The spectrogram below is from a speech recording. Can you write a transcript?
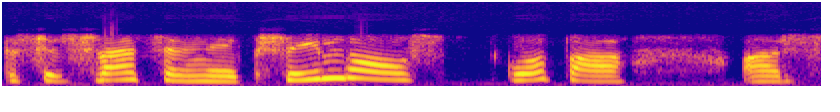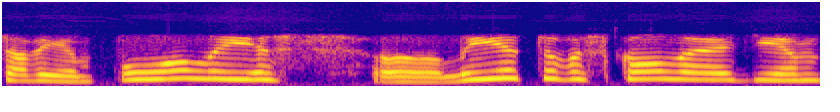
kas ir svētceļnieku simbols, kopā ar saviem polijas, uh, Lietuvas kolēģiem,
